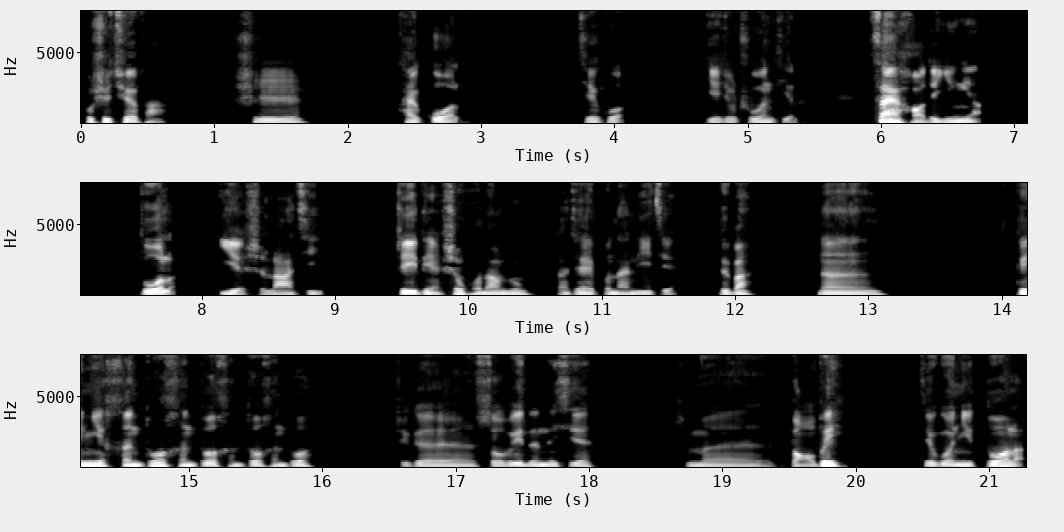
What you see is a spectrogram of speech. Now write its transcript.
不是缺乏，是太过了，结果也就出问题了。再好的营养多了也是垃圾，这一点生活当中大家也不难理解，对吧？那给你很多很多很多很多这个所谓的那些。什么宝贝？结果你多了，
